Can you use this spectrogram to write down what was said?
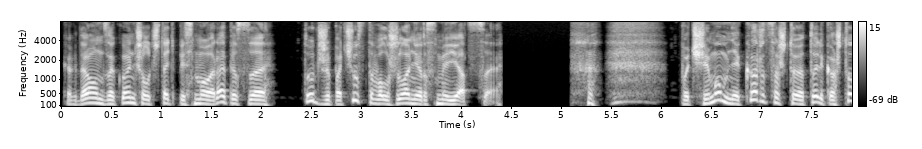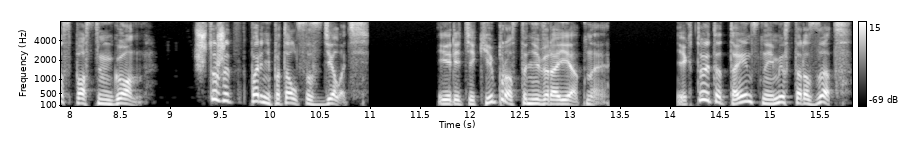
Когда он закончил читать письмо Араписа, тут же почувствовал желание рассмеяться. «Почему мне кажется, что я только что спас Тингон? Что же этот парень пытался сделать? Еретики просто невероятны. И кто этот таинственный мистер Зет?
